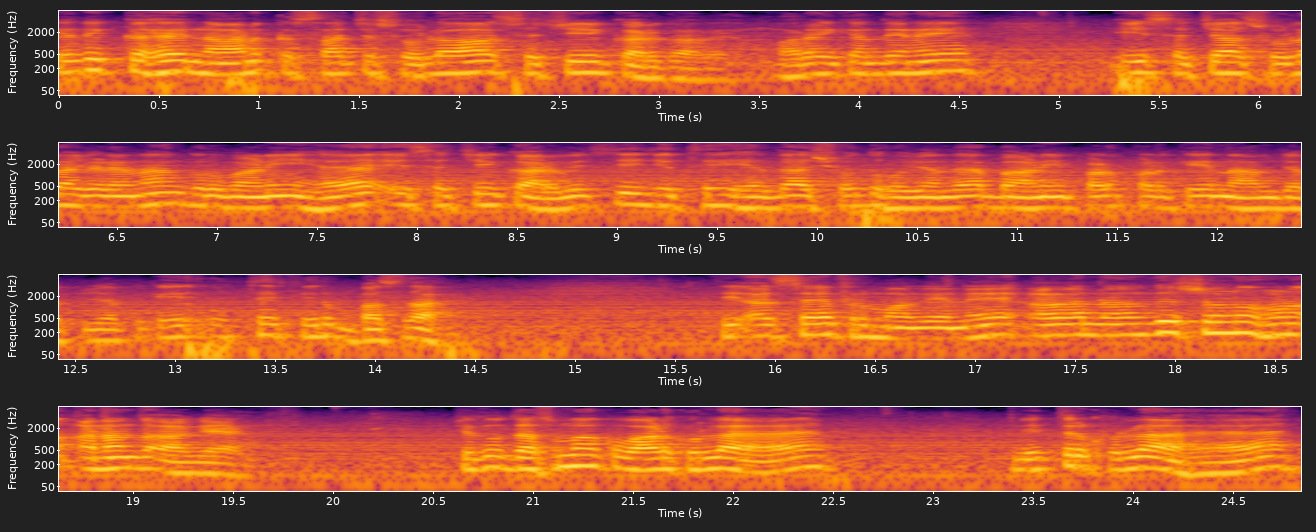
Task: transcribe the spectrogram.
ਕਹਿੰਦੇ, ਕਹੇ ਨਾਨਕ ਸੱਚ ਸੁਲਾ ਸੱਚੇ ਕਰ ਗਾਵੇ। ਮਹਾਰਾਜ ਕਹਿੰਦੇ ਨੇ, ਇਹ ਸੱਚਾ ਸੁਲਾ ਜਿਹੜਾ ਨਾ ਗੁਰਬਾਣੀ ਹੈ, ਇਹ ਸੱਚੇ ਘਰ ਵਿੱਚ ਜਿੱਥੇ ਹਿਰਦਾ ਸ਼ੁੱਧ ਹੋ ਜਾਂਦਾ ਹੈ, ਬਾਣੀ ਪੜ ਪੜ ਕੇ, ਨਾਮ ਜਪ ਜਪ ਕੇ, ਉੱਥੇ ਫਿਰ ਬਸਦਾ ਹੈ। ਤੇ ਅਸੈ ਫਰਮਾਉਂਦੇ ਨੇ, ਆਨੰਦ ਸੁਣ, ਹੁਣ ਆਨੰਦ ਆ ਗਿਆ ਜਦੋਂ ਦਸਵਾਂ ਕਵਾੜ ਖੁੱਲਾ ਹੈ, ਨੇਤਰ ਖੁੱਲਾ ਹੈ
